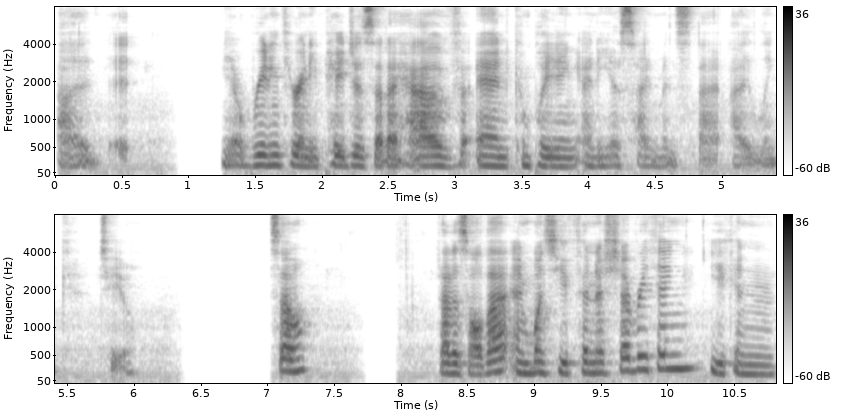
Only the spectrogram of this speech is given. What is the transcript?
uh, you know, reading through any pages that I have and completing any assignments that I link to. So that is all that. And once you finish everything, you can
